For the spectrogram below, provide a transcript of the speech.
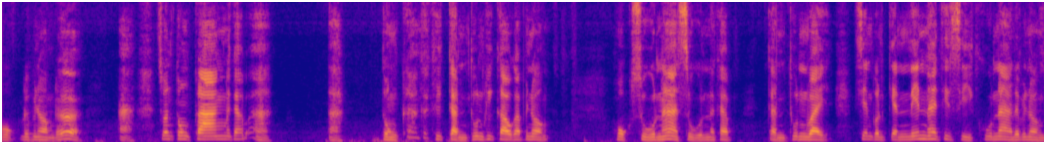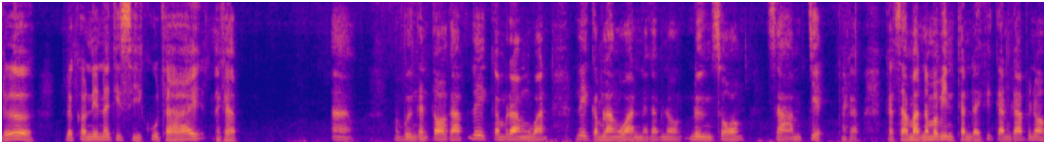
หกเด้อพี่น้องเด้ออ่าส่วนตรงกลางนะครับอ่าอ่าตรงกลางก็คือกันทุนคือเก่าครับพี่น้องหกศูนย์ห้าศูนย์นะครับกันทุนไว้เซียนคนเกียนเน้นให้ที่สี่คู่หน้าเด้อพี่น้องเด้อแล้วก็เน้นให้ที่สี่คู่ท้ายนะครับอ้าว มาเบิ่งกันต่อครับ เลขกำลังวัน เลขกำลังวันนะครับพี่น้องหนึ่งสองสามเจ็ดนะครับก็สามารถนำมาวินกันได้คือกันครับพี่น้อง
